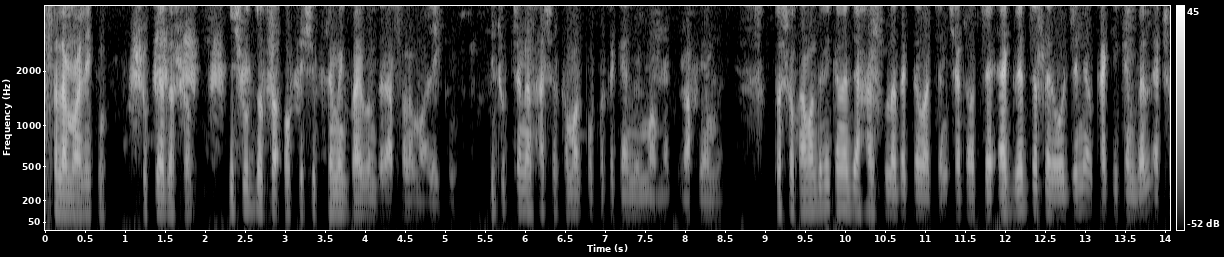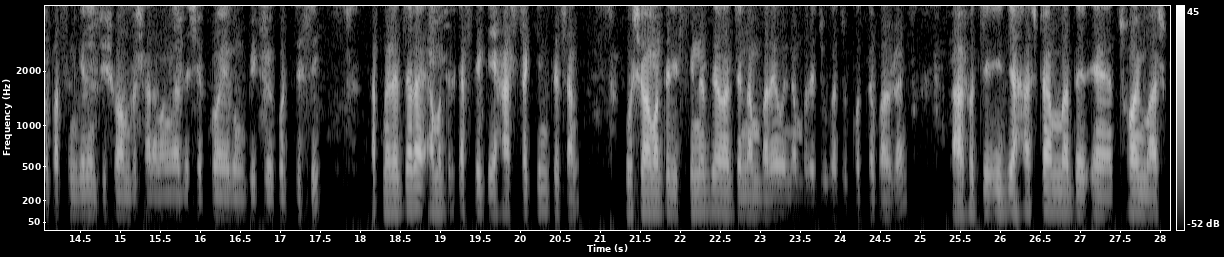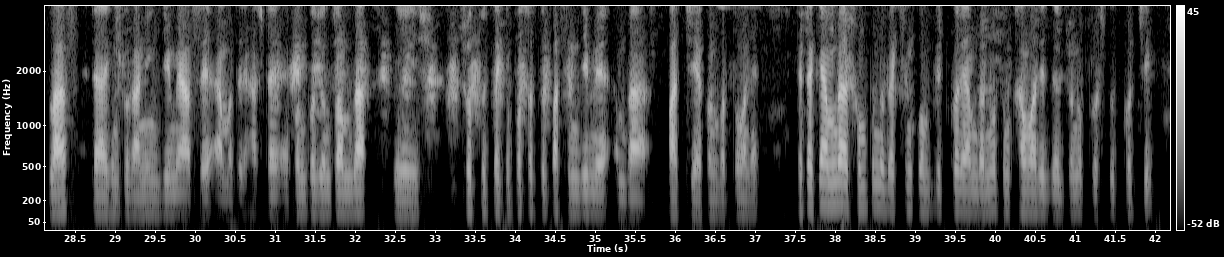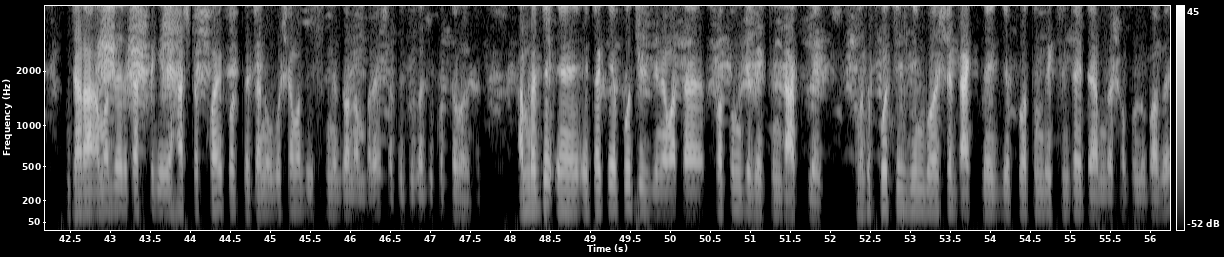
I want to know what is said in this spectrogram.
আসসালামু আলাইকুম। সুপ্রিয় দর্শক, কৃষি উদ্যোক্তা ও কৃষি প্রেমিক ভাই বোনদের আসসালামু আলাইকুম। ইউটিউব চ্যানেল হাঁসের খামার পক্ষ থেকে আমি মোহাম্মদ রাফি আহমেদ। দর্শক, আমাদের এখানে যে হাঁসগুলো দেখতে পাচ্ছেন, সেটা হচ্ছে এগ্রেড জাতের অরিজিনাল খাকি ক্যাম্বেল, একশো পার্সেন্ট গ্যারেন্টি সহ আমরা সারা বাংলাদেশে ক্রয় এবং বিক্রয় করতেছি। আপনারা যারা আমাদের কাছ থেকে হাঁসটা কিনতে চান, অবশ্যই আমাদের স্ক্রিনে দেওয়া যে নাম্বারে, ওই নাম্বারে যোগাযোগ করতে পারবেন। আর হচ্ছে এই যে হাঁসটা আমাদের ছয় মাস প্লাস এটা কিন্তু রানিং ডিমে আছে। আমাদের হাঁসটা এখন পর্যন্ত আমরা সত্তর থেকে পঁচাত্তর পার্সেন্ট ডিমে আমরা পাচ্ছি এখন বর্তমানে। এটাকে আমরা সম্পূর্ণ ভ্যাকসিন কমপ্লিট করে আমরা নতুন খামারিদের জন্য প্রস্তুত করছি। যারা আমাদের কাছ থেকে এই হাঁসটা ক্রয় করতে চান, অবশ্যই আমাদের স্ক্রিনে দেওয়া নাম্বারের সাথে যোগাযোগ করতে পারবেন। আমরা যে এটাকে পঁচিশ দিনের মাথায় প্রথম যে ভ্যাকসিন ডাক প্লেগ আমাদের পঁচিশ দিন বয়সে ডাক প্লেগ যে প্রথম ভ্যাকসিনটা এটা আমরা সফলভাবে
